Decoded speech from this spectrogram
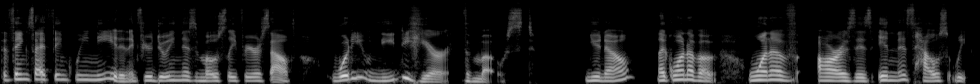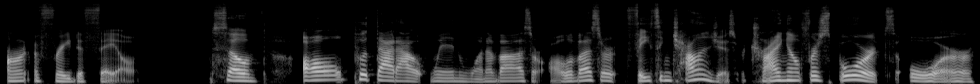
The things I think we need. And if you're doing this mostly for yourself, what do you need to hear the most? You know? Like one of a one of ours is in this house we aren't afraid to fail. So all put that out when one of us or all of us are facing challenges or trying out for sports or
